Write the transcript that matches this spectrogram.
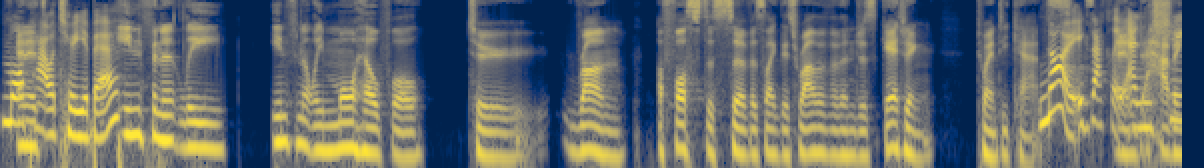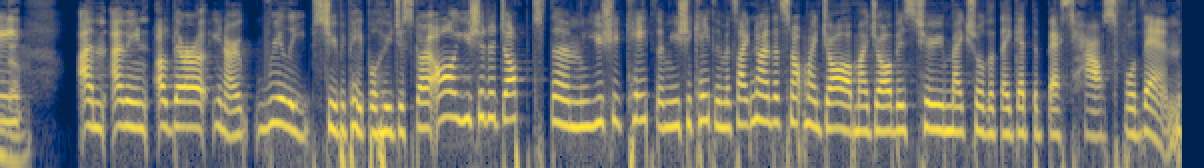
more And power to you Beth. infinitely, infinitely more helpful to run a foster service like this rather than just getting 20 cats. no exactly and, and, she them. Um, I mean, uh, there are, you know, really stupid people who just go, oh, you should adopt them. You should keep them. You should keep them. It's like, no, that's not my job. My job is to make sure that they get the best house for them.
